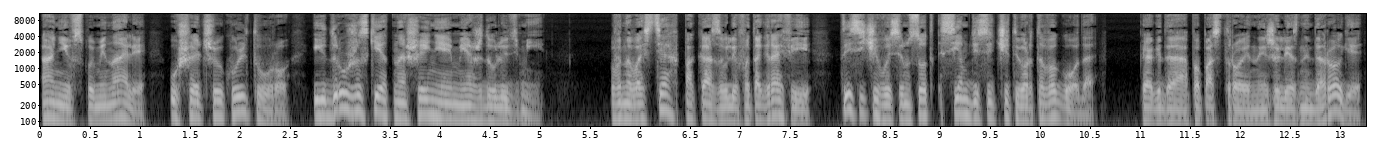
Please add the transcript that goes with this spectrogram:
Они вспоминали ушедшую культуру и дружеские отношения между людьми. В новостях показывали фотографии 1874 года — когда по построенной железной дороге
